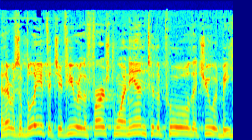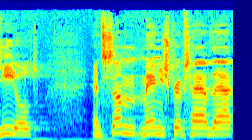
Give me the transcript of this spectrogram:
and there was a belief that if you were the first one into the pool that you would be healed. And some manuscripts have that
